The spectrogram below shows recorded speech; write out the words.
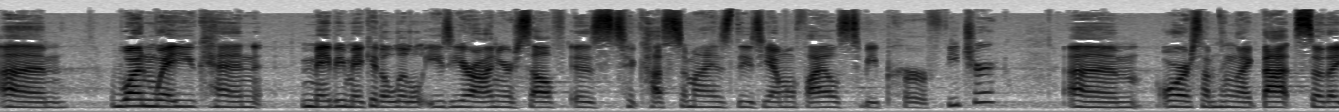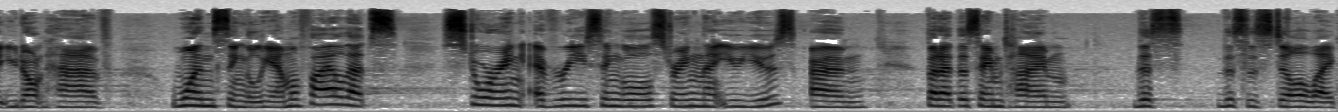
Um, one way you can maybe make it a little easier on yourself is to customize these YAML files to be per feature um, or something like that so that you don't have one single YAML file that's storing every single string that you use. Um, but at the same time, this this is still like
